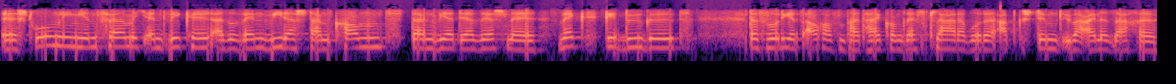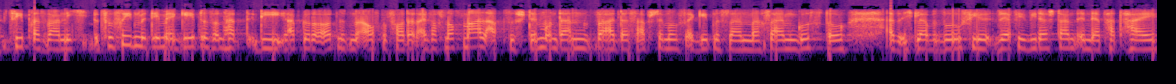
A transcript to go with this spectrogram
äh, stromlinienförmig entwickelt. Also wenn Widerstand kommt, dann wird er sehr schnell weggebügelt. Das wurde jetzt auch auf dem Parteikongress klar. Da wurde abgestimmt über eine Sache. Tsipras war nicht zufrieden mit dem Ergebnis und hat die Abgeordneten aufgefordert, einfach nochmal abzustimmen. Und dann war das Abstimmungsergebnis dann nach seinem Gusto. Also ich glaube, so viel, sehr viel Widerstand in der Partei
